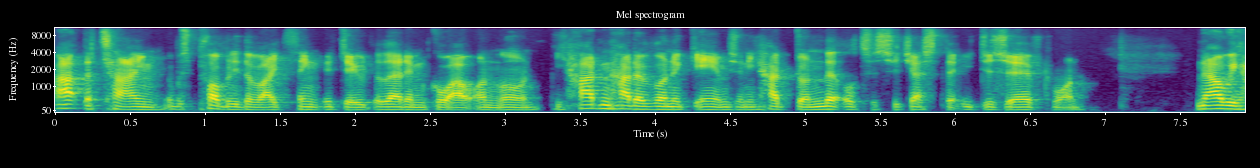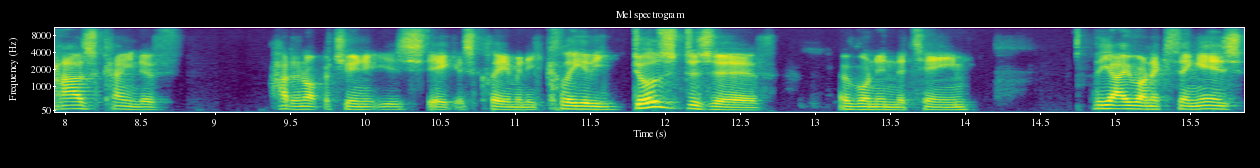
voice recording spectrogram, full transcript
At the time, it was probably the right thing to do to let him go out on loan. He hadn't had a run of games and he had done little to suggest that he deserved one. Now he has kind of had an opportunity to stake his claim and he clearly does deserve a run in the team. The ironic thing is,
